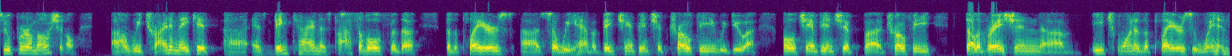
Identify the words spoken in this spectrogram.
super emotional. Uh, we try to make it uh, as big time as possible for the for the players. Uh, so we have a big championship trophy. We do a whole championship uh, trophy celebration. Um, each one of the players who wins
